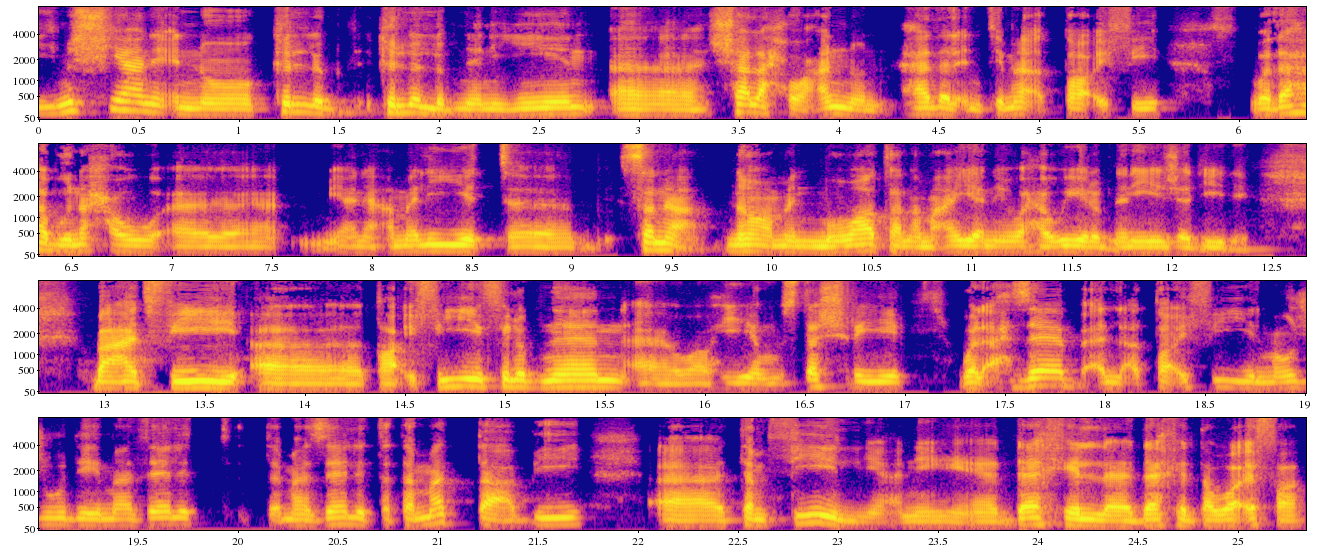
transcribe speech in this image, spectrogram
مش يعني إنه كل كل اللبنانيين آه، شلحوا عنهم هذا الانتماء الطائفي وذهبوا نحو آه، يعني عملية صنع نوع من مواطنة معينة وهوية لبنانية جديدة. بعد في طائفية في لبنان وهي مستشرية والأحزاب الطائفية الموجودة ما زالت ما زالت تتمتع بتمثيل يعني داخل داخل طوائفها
